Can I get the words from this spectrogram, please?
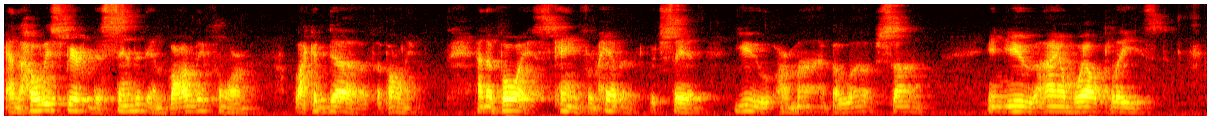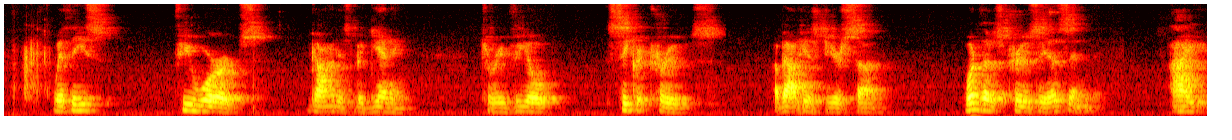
and the Holy Spirit descended in bodily form like a dove upon him. And a voice came from heaven which said, You are my beloved Son. In you I am well pleased. With these few words, God is beginning to reveal secret truths about his dear son. One of those truths is, and I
